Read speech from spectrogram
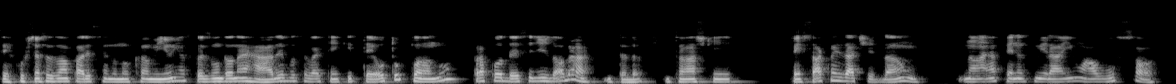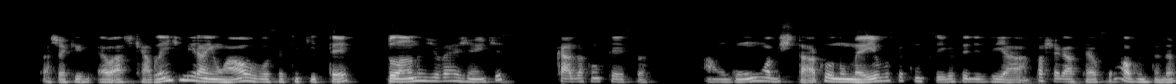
circunstâncias vão aparecendo no caminho e as coisas vão dando errado e você vai ter que ter outro plano para poder se desdobrar, entendeu? Então acho que pensar com exatidão não é apenas mirar em um alvo só. Acho que, eu acho que além de mirar em um alvo, você tem que ter planos divergentes caso aconteça algum obstáculo no meio, você consiga se desviar para chegar até o seu alvo, entendeu?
